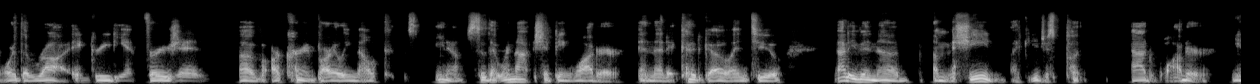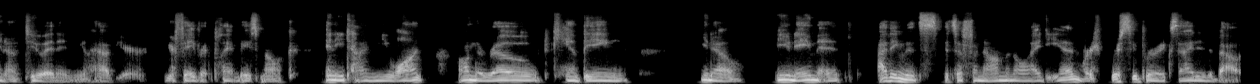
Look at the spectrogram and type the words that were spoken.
or the raw ingredient version of our current barley milk, you know, so that we're not shipping water and that it could go into not even a, a machine. Like you just put add water, you know, to it and you have your your favorite plant-based milk anytime you want on the road, camping, you know, you name it. I think that's it's a phenomenal idea and we're we're super excited about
